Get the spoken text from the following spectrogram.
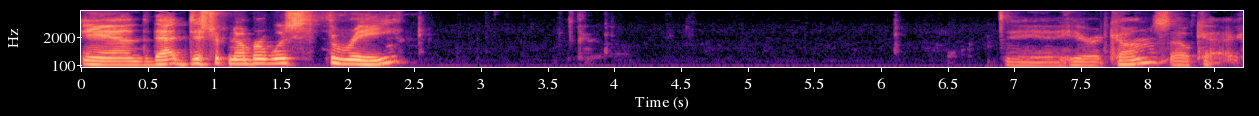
And that district number was three. And here it comes. Okay.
